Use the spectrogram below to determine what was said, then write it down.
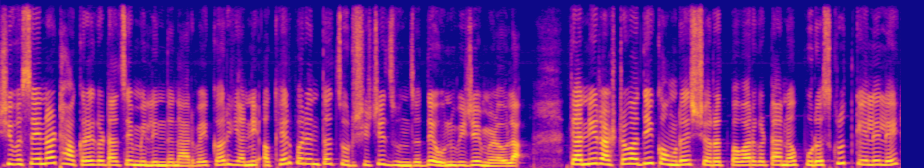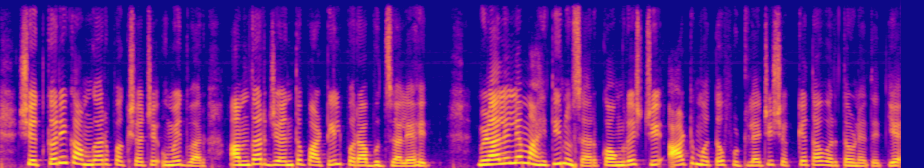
शिवसेना ठाकरे गटाचे मिलिंद नार्वेकर यांनी अखेरपर्यंत चुरशीची झुंज देऊन विजय मिळवला. त्यांनी राष्ट्रवादी काँग्रेस शरद पवार गटानं पुरस्कृत केलेले शेतकरी कामगार पक्षाचे उमेदवार आमदार जयंत पाटील पराभूत झाले आहेत. मिळालेल्या माहितीनुसार काँग्रेसची आठ मतं फुटल्याची शक्यता वर्तवण्यात येते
